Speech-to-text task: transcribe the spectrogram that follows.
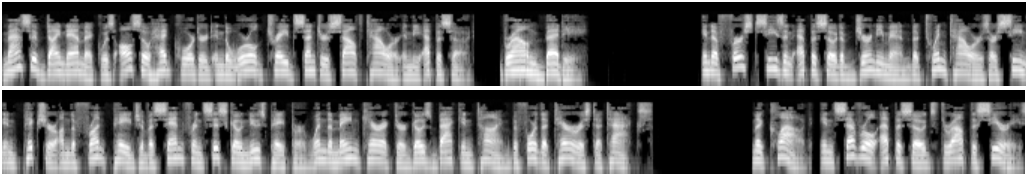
Massive Dynamic was also headquartered in the World Trade Center's South Tower in the episode, "'Brown Betty' In a first-season episode of Journeyman the Twin Towers are seen in picture on the front page of a San Francisco newspaper when the main character goes back in time before the terrorist attacks. McCloud, in several episodes throughout the series,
